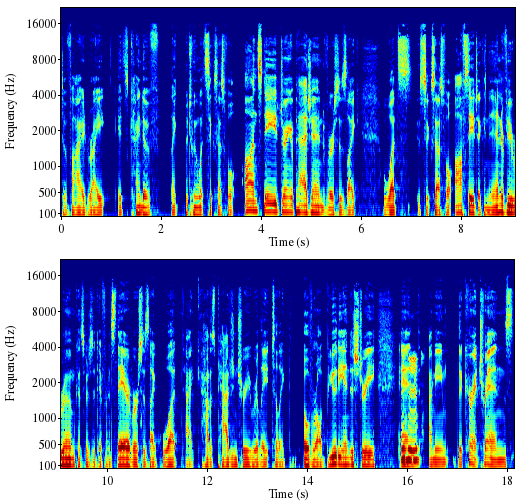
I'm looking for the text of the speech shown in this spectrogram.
divide, right? it's kind of like between what's successful on stage during a pageant versus like what's successful off stage like in the interview room because there's a difference there versus like what like how does pageantry relate to like the overall beauty industry? And mm-hmm. i mean the current trends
